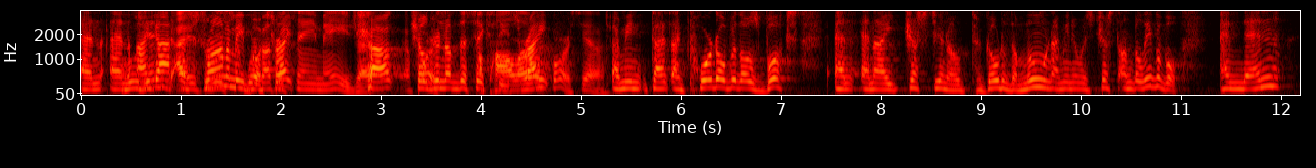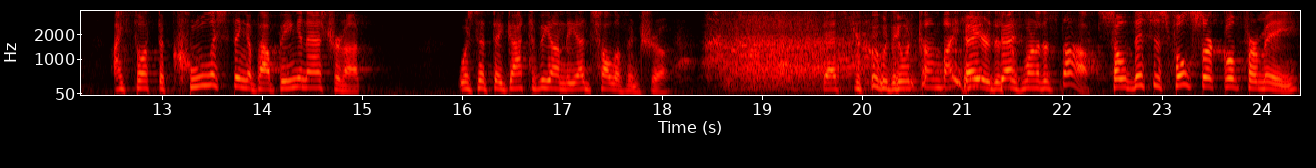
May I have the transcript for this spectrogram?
And, and Who I didn't? got I- astronomy books, about the right? same age. I- of children course. of the 60s, Apollo, right? of course, yeah. I mean, that, I poured over those books, and, and I just, you know, to go to the moon, I mean, it was just unbelievable. And then I thought the coolest thing about being an astronaut was that they got to be on the Ed Sullivan show. That's true. They would come by They- here. This that- is one of the stops. So this is full circle for me.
